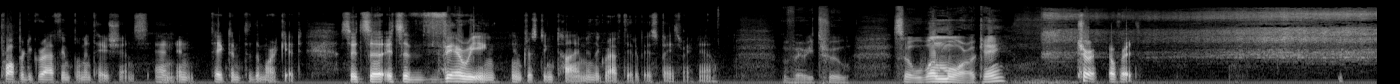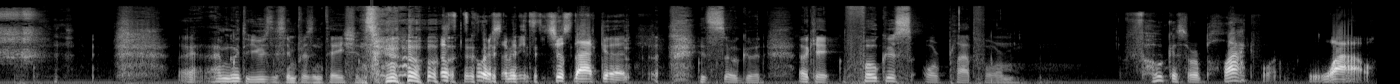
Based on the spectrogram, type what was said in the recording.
property graph implementations and, and take them to the market. So it's a it's a very interesting time in the graph database space right now. Very true. So one more, okay? Sure, go for it. I'm going to use this in presentations. Of course, I mean it's, just that good. it's so good. Okay, focus or platform? Focus or platform? Wow.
